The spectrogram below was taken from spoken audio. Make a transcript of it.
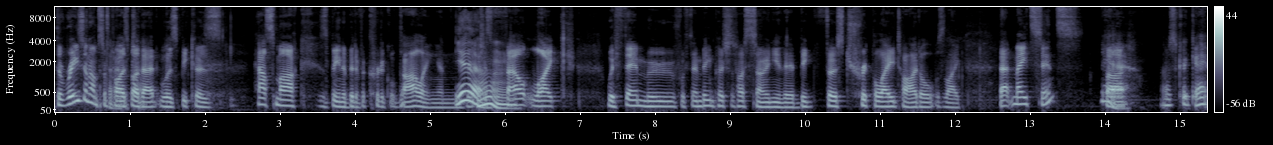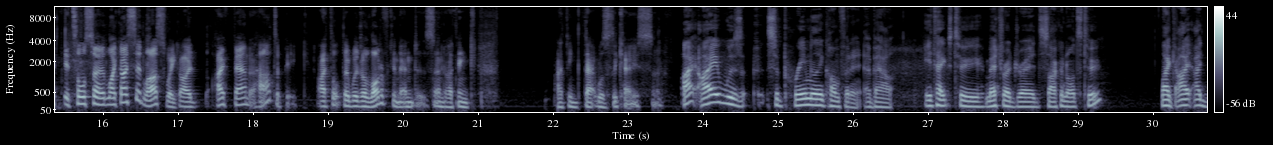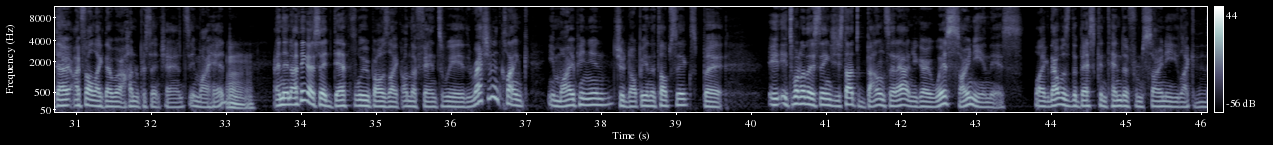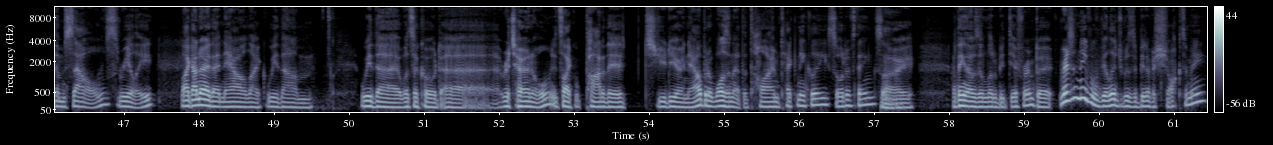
The reason I'm surprised by that was because Housemarque has been a bit of a critical darling, and Yeah. it just Hmm. felt like with their move, with them being purchased by Sony, their big first AAA title was like that made sense. yeah, But that was a good game. it's also like I said last week, I I found it hard to pick. I thought there were a lot of contenders, and I think I think that was the case. So. I, I was supremely confident about It Takes Two, Metroid Dread, Psychonauts 2. Like, I, I, they- I felt like they were a 100% chance in my head. Mm. And then I think I said Deathloop. I was like on the fence with Ratchet and Clank. In my opinion, should not be in the top six. But it, it's one of those things you start to balance it out, and you go, "Where's Sony in this?" Like that was the best contender from Sony, like themselves, really. Like I know that now, like with um, with uh, what's it called, uh, Returnal. It's like part of their studio now, but it wasn't at the time technically, sort of thing. So. I think that was a little bit different, but Resident Evil Village was a bit of a shock to me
